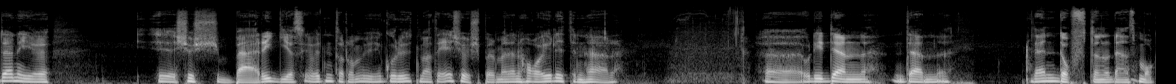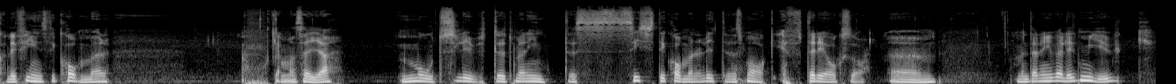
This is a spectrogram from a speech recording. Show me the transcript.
den är ju eh, körsbärig. Jag vet inte om de går ut med att det är körsbär, men den har ju lite den här. Uh, och det är den, den, den doften och den smaken. Det finns, det kommer, kan man säga, mot slutet men inte sist. Det kommer en liten smak efter det också. Uh, men den är ju väldigt mjuk.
